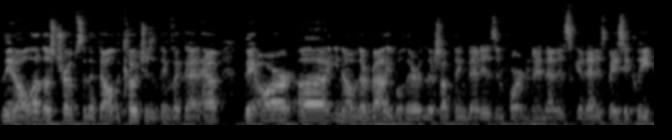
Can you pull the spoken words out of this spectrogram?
you know, a lot of those tropes that all the coaches and things like that have, they are, uh, you know, they're valuable. They're they're something that is important, and that is that is basically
